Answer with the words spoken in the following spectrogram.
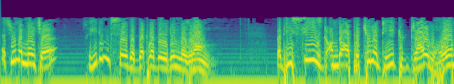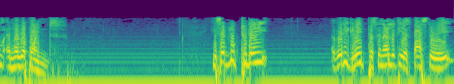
That's human nature. So he didn't say that that what they were doing was wrong. But he seized on the opportunity to drive home another point. He said, look, today a very great personality has passed away,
